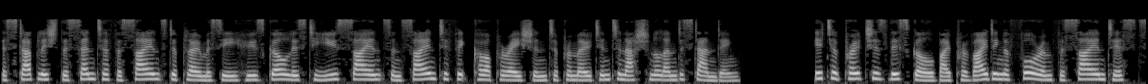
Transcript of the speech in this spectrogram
established the Center for Science Diplomacy whose goal is to use science and scientific cooperation to promote international understanding. It approaches this goal by providing a forum for scientists,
